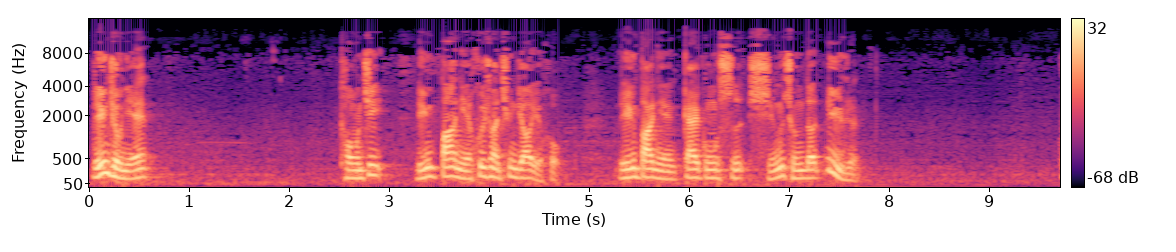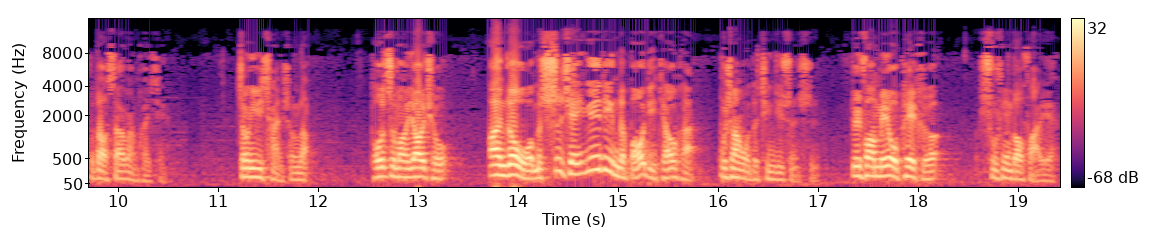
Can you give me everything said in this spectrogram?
零九年统计，零八年汇算清缴以后，零八年该公司形成的利润。不到三万块钱，争议产生了，投资方要求按照我们事先约定的保底条款补偿我的经济损失，对方没有配合，诉讼到法院。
